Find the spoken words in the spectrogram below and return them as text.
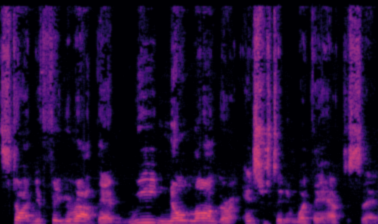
starting to figure out that we no longer are interested in what they have to say.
